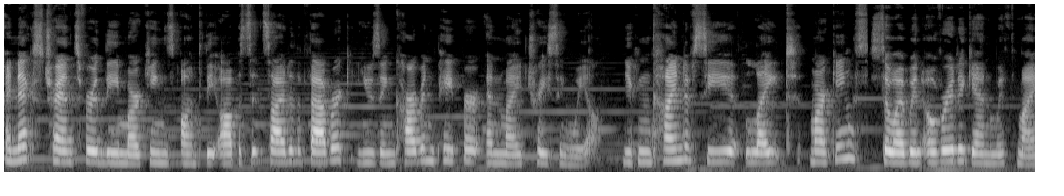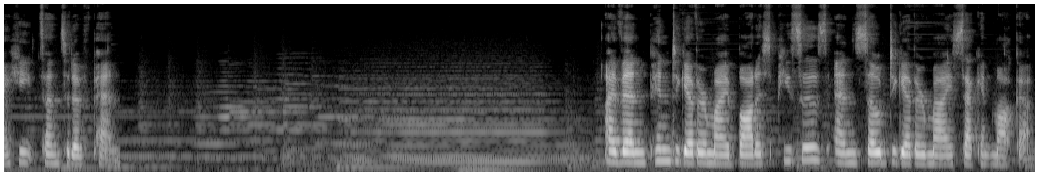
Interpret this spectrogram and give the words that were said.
I next transferred the markings onto the opposite side of the fabric using carbon paper and my tracing wheel. You can kind of see light markings, so I went over it again with my heat sensitive pen. I then pinned together my bodice pieces and sewed together my second mock-up.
